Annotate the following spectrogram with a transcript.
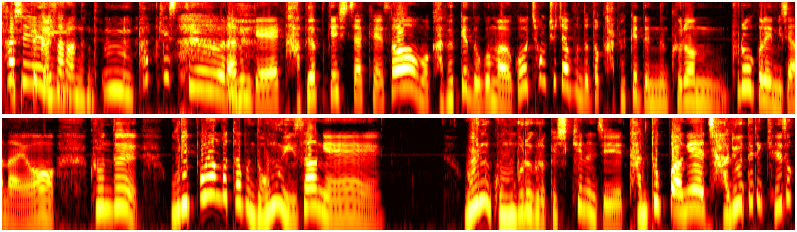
사실 살았는데. 음, 팟캐스트라는 게 가볍게 시작해서 뭐 가볍게 녹음하고 청취자분들도 가볍게 듣는 그런 프로그램이잖아요. 그런데 우리 뽀얀 거탑은 너무 이상해. 웬 공부를 그렇게 시키는지 단톡방에 자료들이 계속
